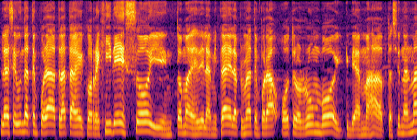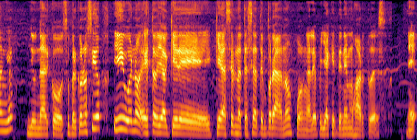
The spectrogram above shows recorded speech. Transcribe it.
La segunda temporada trata de corregir eso y toma desde la mitad de la primera temporada otro rumbo y de más adaptación al manga de un arco súper conocido. Y bueno, esto ya quiere, quiere hacer una tercera temporada, ¿no? Póngale, pues ya que tenemos harto de eso. Eh,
